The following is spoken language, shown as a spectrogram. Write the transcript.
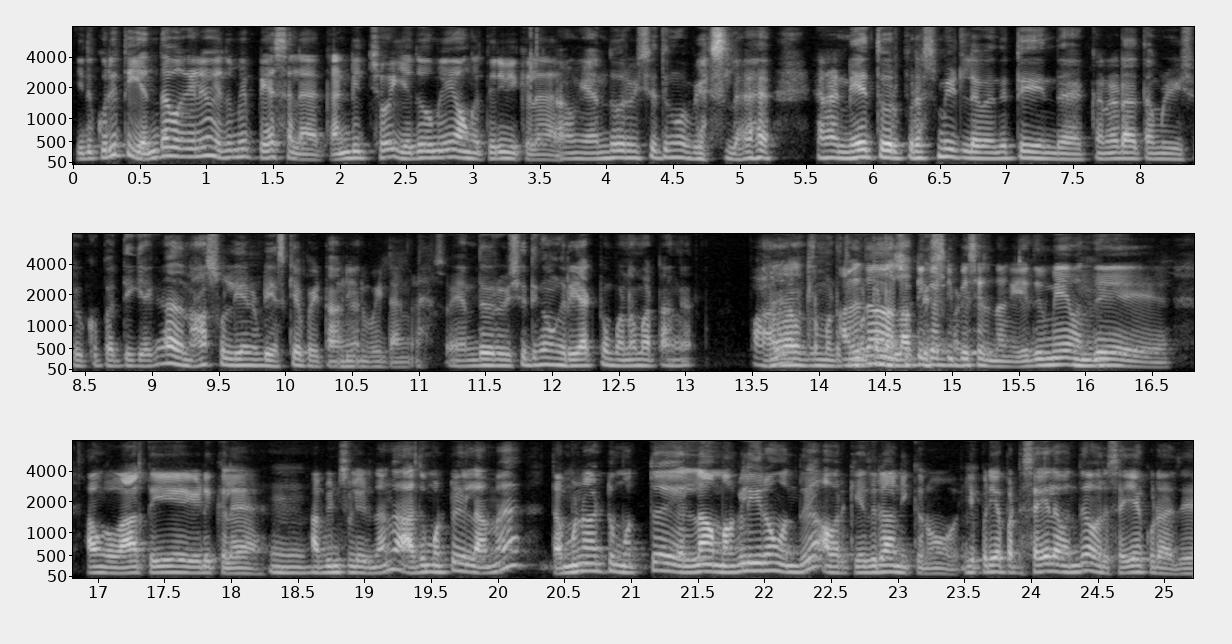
இது குறித்து எந்த வகையிலும் எதுவுமே பேசல கண்டிச்சோ எதுவுமே அவங்க தெரிவிக்கல. அவங்க எந்த ஒரு விஷயத்துக்கும் பேசல. ஏன்னா நேத்து ஒரு பிரஸ் மீட்ல வந்துட்டு இந்த கன்னடா தமிழ் இஷ்யூக்கு பத்தி கேட்க அதை நான் சொல்லி அப்படி எஸ்கேப் அப்படின்னு போயிட்டாங்க. ஸோ எந்த ஒரு விஷயத்துக்கும் அவங்க ரியாக்டும் பண்ண மாட்டாங்க. பாராளுமன்றத்தில் பேசியிருந்தாங்க. எதுவுமே வந்து அவங்க வார்த்தையே எடுக்கல. அப்படின்னு சொல்லியிருந்தாங்க. அது மட்டும் இல்லாம தமிழ்நாட்டு மொத்த எல்லா மகளிரும் வந்து அவருக்கு எதிராக நிக்கணும். இப்படியாப்பட்ட செயலை வந்து அவர் செய்யக்கூடாது.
